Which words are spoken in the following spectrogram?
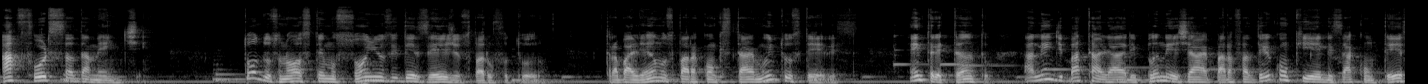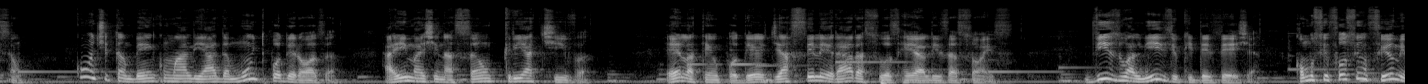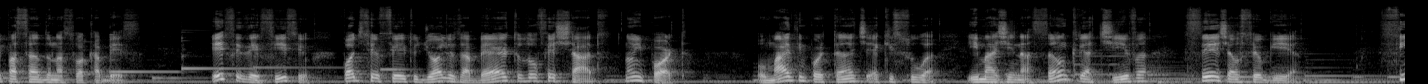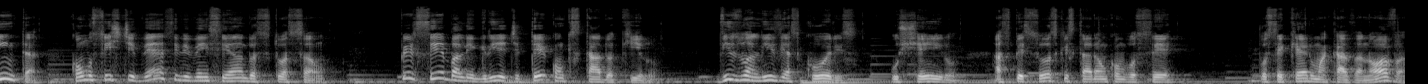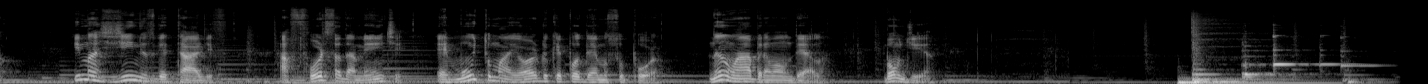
A força da mente. Todos nós temos sonhos e desejos para o futuro. Trabalhamos para conquistar muitos deles. Entretanto, além de batalhar e planejar para fazer com que eles aconteçam, conte também com uma aliada muito poderosa, a imaginação criativa. Ela tem o poder de acelerar as suas realizações. Visualize o que deseja, como se fosse um filme passando na sua cabeça. Esse exercício pode ser feito de olhos abertos ou fechados, não importa. O mais importante é que sua imaginação criativa seja o seu guia. Sinta como se estivesse vivenciando a situação. Perceba a alegria de ter conquistado aquilo. Visualize as cores, o cheiro, as pessoas que estarão com você. Você quer uma casa nova? Imagine os detalhes a força da mente é muito maior do que podemos supor. Não abra mão dela. Bom dia.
